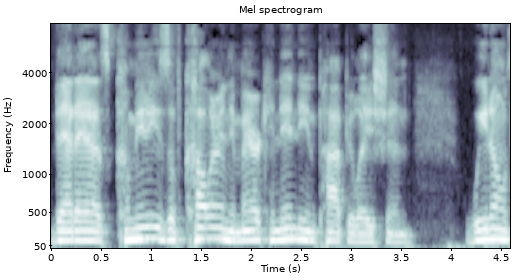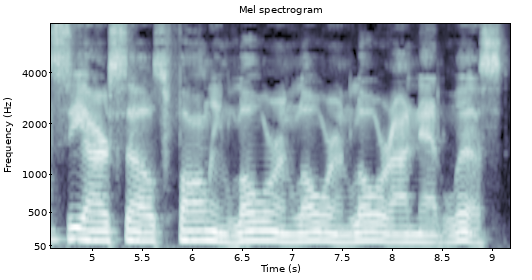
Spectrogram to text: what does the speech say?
that as communities of color in the American Indian population, we don't see ourselves falling lower and lower and lower on that list,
